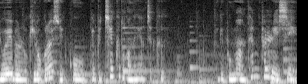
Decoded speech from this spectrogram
요일별로 기록을 할 수 있고 이렇게 체크도 가능해요 체크. 여기 보면 템플릿이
